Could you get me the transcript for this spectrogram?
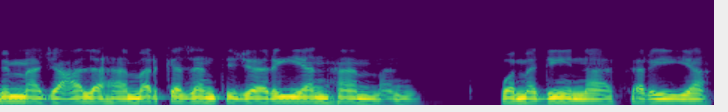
مما جعلها مركزا تجاريا هاما ومدينة ثرية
